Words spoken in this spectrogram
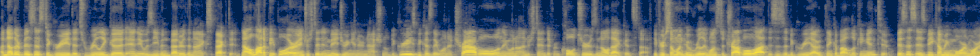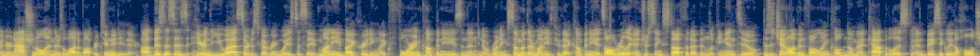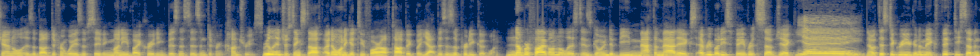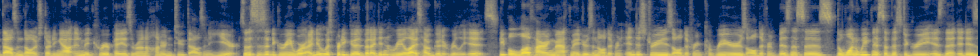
Another business degree that's really good and it was even better than I expected. Now, a lot of people are interested in majoring international degrees because they wanna travel and they wanna understand different cultures and all that good stuff. If you're someone who really wants to travel a lot, this is a degree I would think about looking into. Business is becoming more and more international and there's a lot of opportunity there. Uh, businesses here in the US are discovering ways to save money by creating like foreign companies and then, you know, running some of their money through that company. It's all really interesting stuff that I've been looking into. There's a channel I've been following called Nomad Capitalist, and basically the whole channel is about different ways of saving money by creating businesses in different countries. Really interesting stuff. I don't want to get too far off topic, but yeah, this is a pretty good one. Number five on the list is going to be mathematics, everybody's favorite subject. Yay! Yay! Now with this degree, you're going to make $57,000 starting out and mid-career pay is around 102,000 a year. So this is a degree where I knew it was pretty good, but I didn't realize how good it really is. People love hiring math majors in all different industries, all different careers, all different businesses. The one weakness of this degree is that it is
